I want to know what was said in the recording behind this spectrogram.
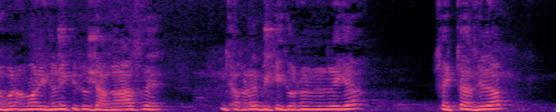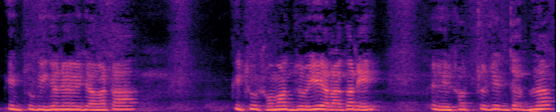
এখন আমার এখানে কিছু জায়গা আছে জায়গাটা বিক্রি করানোর গিয়া চাইতে ছিলাম। কিন্তু এখানে ওই জায়গাটা কিছু সমাজদ্রোহী এলাকারে এই সত্যজিৎ দেবনাথ,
